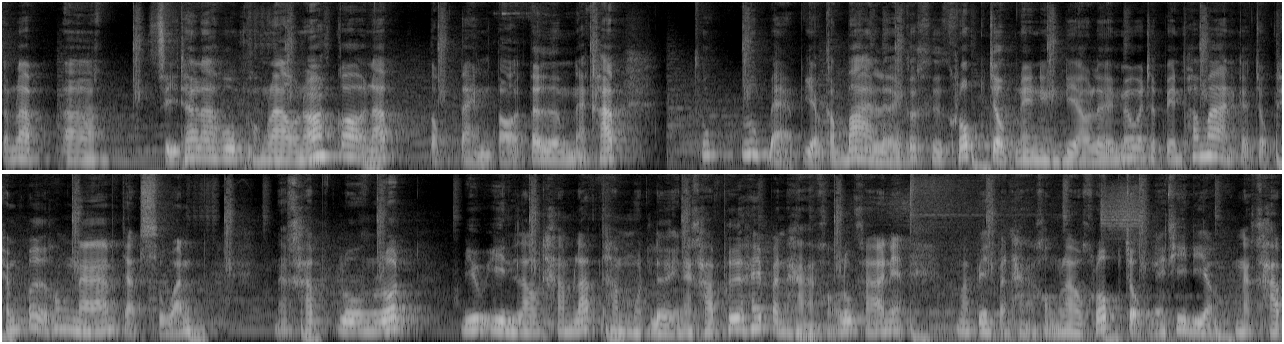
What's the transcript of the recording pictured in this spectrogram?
สำหรับสีทาราโฮมของเราเนาะก็รับตกแต่งต่อเติมนะครับ ทุกรูปแบบเกี่ยวกับบ้านเลยก็คือครบจบในหนึ่งเดียวเลย ไม่ว่าจะเป็นผ้าม่านกระจกเทมเปอร์ห้องน้ำจัดสวนนะครับโรงรถบิวอินเราทำรับทำหมดเลยนะครับ เพื่อให้ปัญหาของลูกค้าเนี่ยมาเป็นปัญหาของเราครบจบในที่เดียวนะครับ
